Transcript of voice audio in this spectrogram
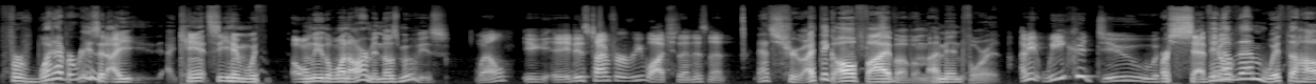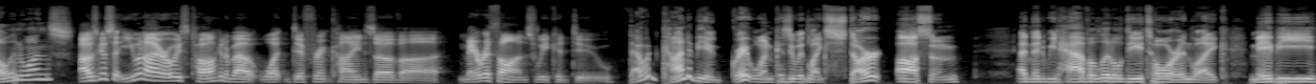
for whatever reason, I I can't see him with only the one arm in those movies. well, you, it is time for a rewatch then, isn't it? That's true. I think all five of them. I'm in for it. I mean, we could do. Or seven You know- of them with the Holland ones. I was gonna say you and I are always talking about what different kinds of uh marathons we could do. That would kind of be a great one because it would like start awesome, and then we'd have a little detour in like maybe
